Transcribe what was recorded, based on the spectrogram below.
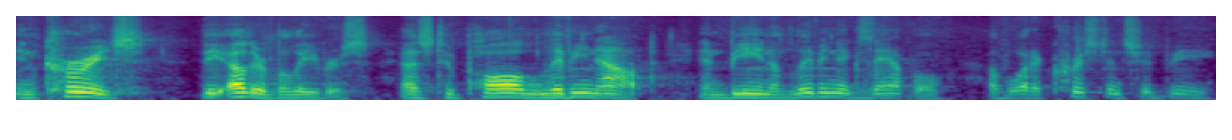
encourage the other believers as to Paul living out and being a living example of what a Christian should be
